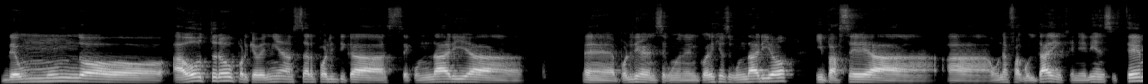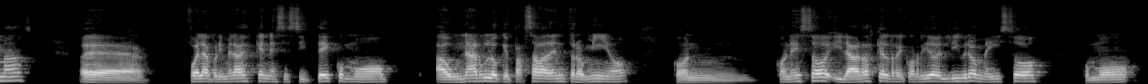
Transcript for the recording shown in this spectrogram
de un mundo a otro porque venía a hacer política secundaria eh, política en el, colegio secundario y pasé a, una facultad de ingeniería en sistemas. Eh, fue la primera vez que necesité como aunar lo que pasaba dentro mío con, eso y la verdad es que el recorrido del libro me hizo como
